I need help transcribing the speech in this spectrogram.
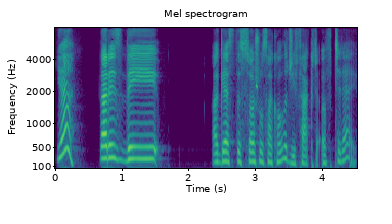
yeah, that is the, I guess, the social psychology fact of today.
